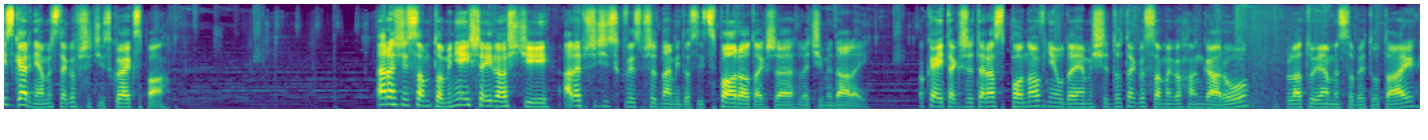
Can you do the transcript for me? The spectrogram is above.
i zgarniamy z tego przycisku expa. Na razie są to mniejsze ilości, ale przycisków jest przed nami dosyć sporo, także lecimy dalej. Ok, także teraz ponownie udajemy się do tego samego hangaru. Wlatujemy sobie tutaj.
